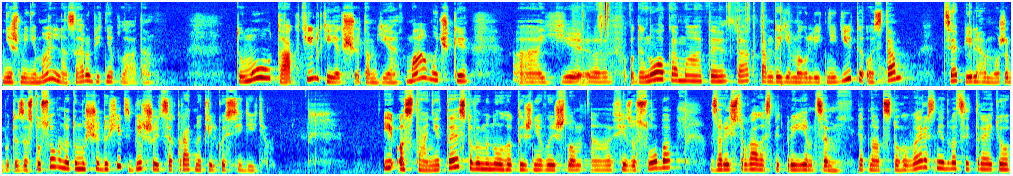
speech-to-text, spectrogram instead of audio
ніж мінімальна заробітня плата. Тому так, тільки якщо там є мамочки, є е, одинока мати, так, там, де є малолітні діти, ось там ця пільга може бути застосована, тому що дохід збільшується кратно кількості дітям. І останнє тестове минулого тижня вийшло е, фізособа. Зареєструвалась підприємцем 15 вересня 23-го.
